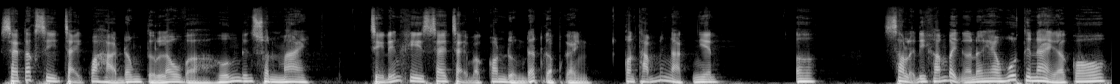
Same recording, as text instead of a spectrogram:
Xe taxi chạy qua Hà Đông từ lâu và hướng đến Xuân Mai. Chỉ đến khi xe chạy vào con đường đất gập ghềnh, Con thắm mới ngạc nhiên. Ơ Sao lại đi khám bệnh ở nơi heo hút thế này à cô?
